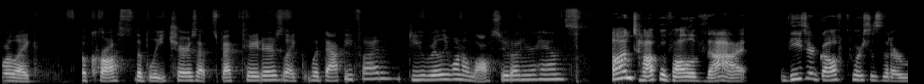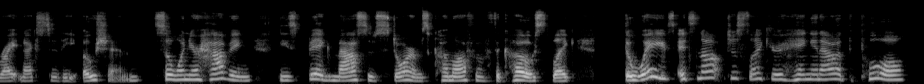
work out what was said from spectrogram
or like across the bleachers at spectators. Like, would that be fun? Do you really want a lawsuit on your hands? On top of all of that, these are golf courses that are right next to the ocean. So when you're having these big, massive storms come off of the coast, like the waves, it's not just like you're hanging out at the pool.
